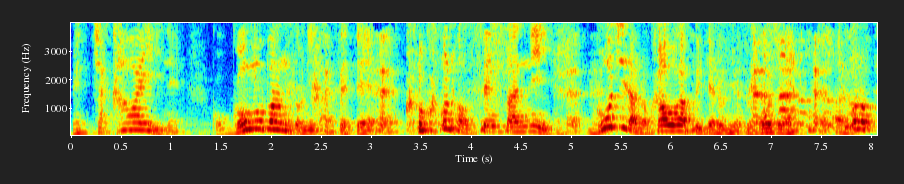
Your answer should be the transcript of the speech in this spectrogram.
めっちゃ可愛いねこうゴムバンドになってて ここの先端にゴジラの顔がついてるんですよゴジラに。この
